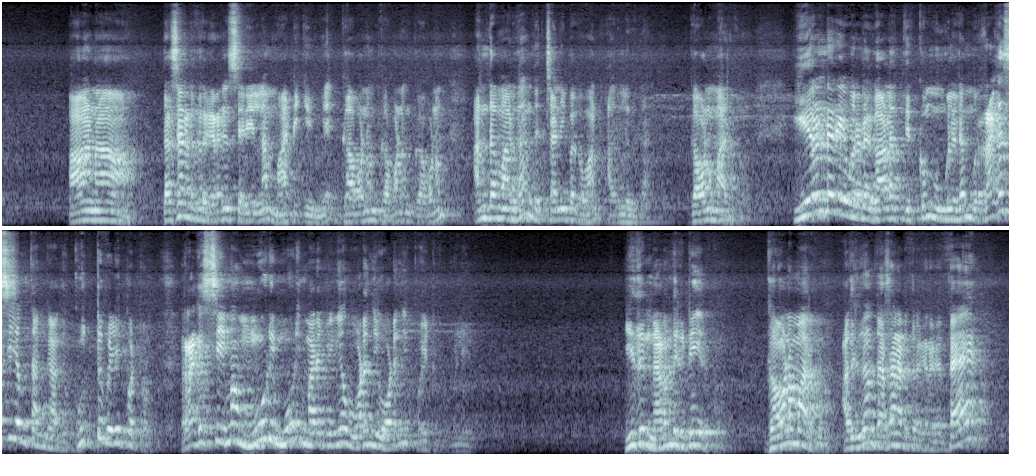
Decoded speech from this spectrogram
ஆனால் தசை நடத்துகிற கிரகம் சரியில்லைனா மாட்டிக்குவீங்க. கவனம் கவனம் கவனம். அந்த மாதிரி தான் இந்த சனி பகவான் அதில் இருக்கார் கவனமாக இருக்கும் இரண்டரை வருட காலத்திற்கும் உங்களிடம் ரகசியம் தங்காது. கூட்டு வெளிப்பட்டுரும். ரகசியமாக மூடி மூடி மறைப்பீங்க. உடஞ்சி உடஞ்சி போயிட்டு இருக்கும் வெளியே. இது நடந்துக்கிட்டே இருக்கும். கவனமாக இருக்கும் அதுக்கு தான் தசை நடத்துகிற கிரகத்தை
